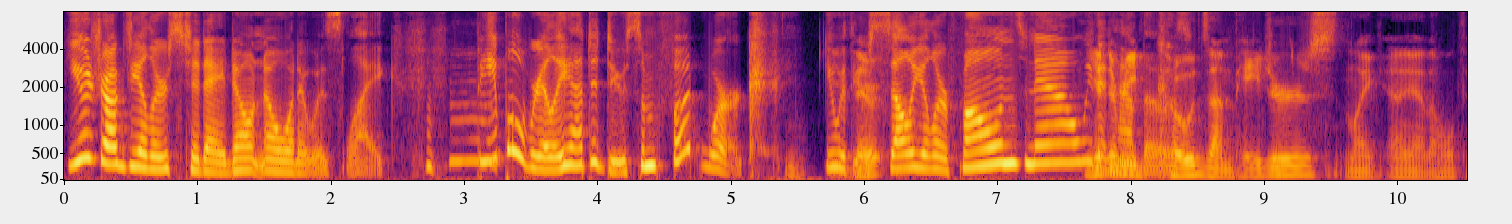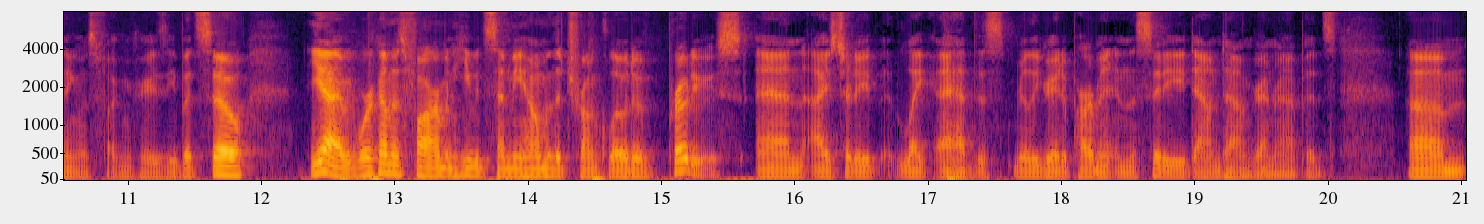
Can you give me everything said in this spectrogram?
You drug dealers today don't know what it was like. People really had to do some footwork. You with your There- cellular phones now, we you had to didn't read have those. codes on pagers. Like, uh, yeah, the whole thing was fucking crazy. But so, yeah, I would work on this farm, and he would send me home with a trunk load of produce. And I started like I had this really great apartment in the city, downtown Grand Rapids, um,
